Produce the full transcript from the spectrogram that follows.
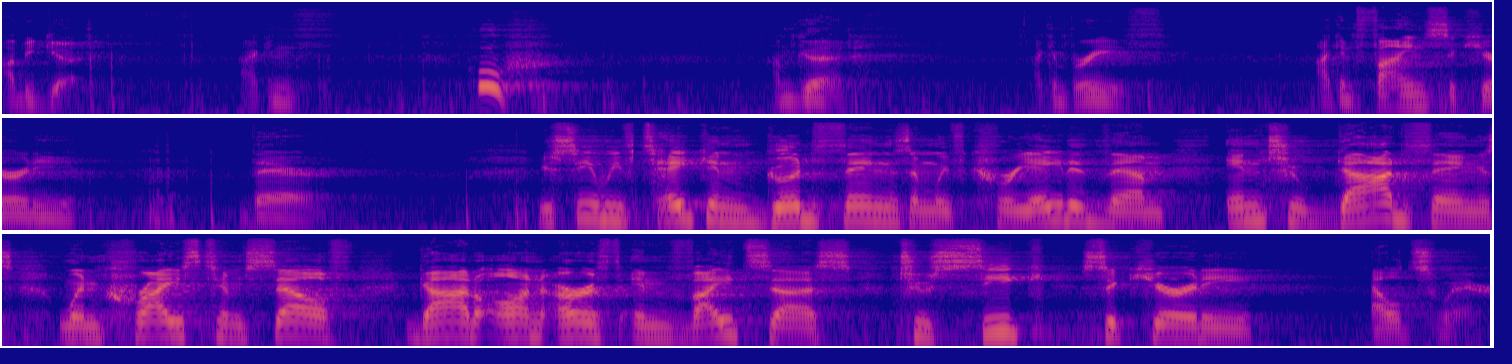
I'll be good. I can, whew, I'm good. I can breathe. I can find security there. You see, we've taken good things and we've created them into God things when Christ Himself, God on earth, invites us to seek security elsewhere?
